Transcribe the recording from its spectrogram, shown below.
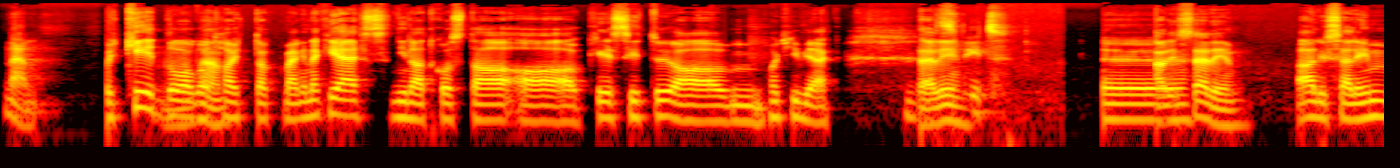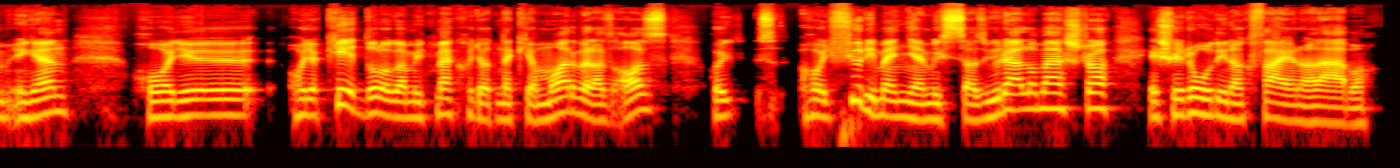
Nem. Hogy két dolgot nem. hagytak meg, neki ezt nyilatkozta a készítő, a, hogy hívják? Deli. Ali Selim. Ali Selim, igen, hogy, hogy a két dolog, amit meghagyott neki a Marvel, az az, hogy, hogy Fury menjen vissza az űrállomásra, és hogy Ródinak fájjon a lába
